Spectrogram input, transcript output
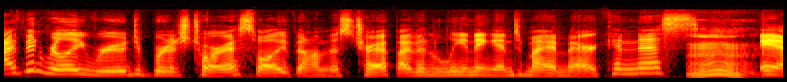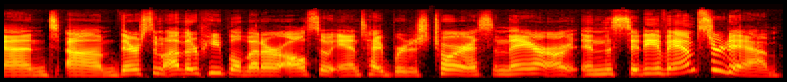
I've been really rude to British tourists while we've been on this trip. I've been leaning into my Americanness. Mm. And um, there's some other people that are also anti-British tourists, and they are in the city of Amsterdam.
